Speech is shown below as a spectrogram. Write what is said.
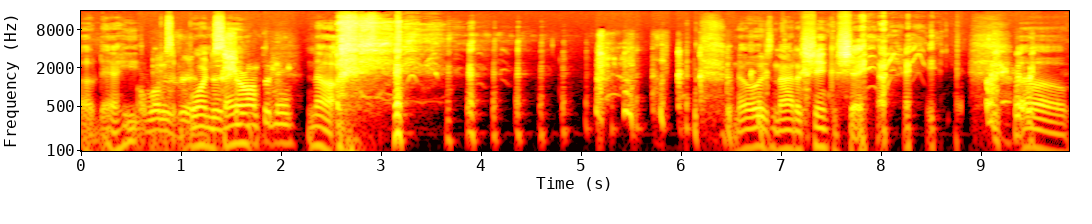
uh damn, he What is was born the same Anthony? no no it's not a shinkashay oh,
